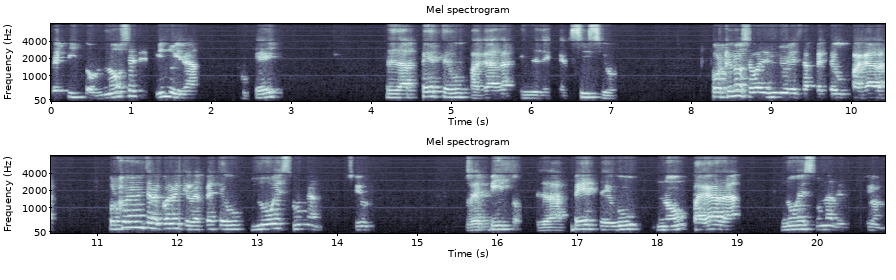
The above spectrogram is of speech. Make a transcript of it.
repito, no se disminuirá, ¿ok? La PTU pagada en el ejercicio. ¿Por qué no se va a disminuir esa PTU pagada? Porque obviamente recuerden que la PTU no es una deducción. Repito, la PTU no pagada no es una deducción,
